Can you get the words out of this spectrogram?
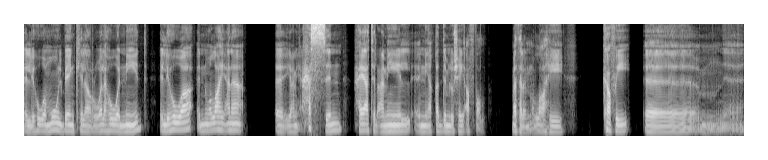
اللي هو مو ال pain killer ولا هو ال need اللي هو إنه والله أنا آه، يعني أحسن حياة العميل إني أقدم له شيء أفضل. مثلا والله كافي آه، آه،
